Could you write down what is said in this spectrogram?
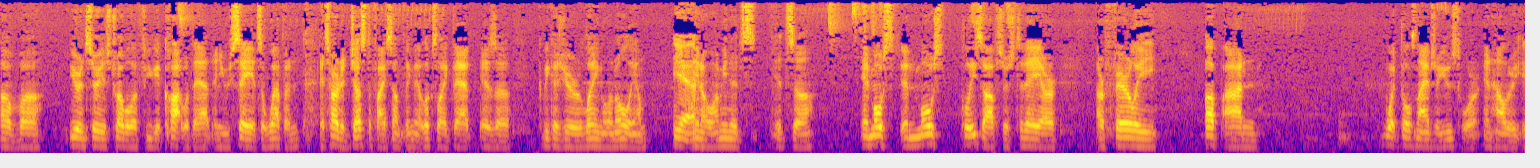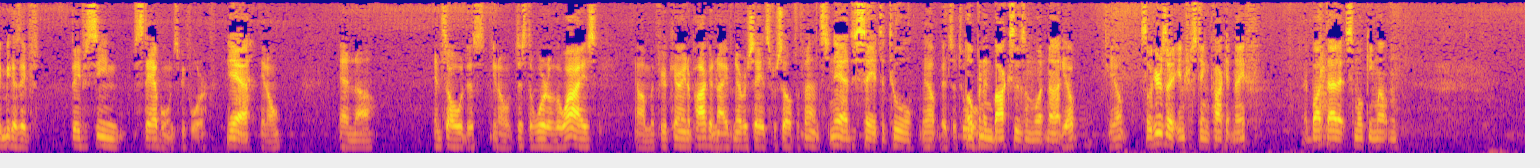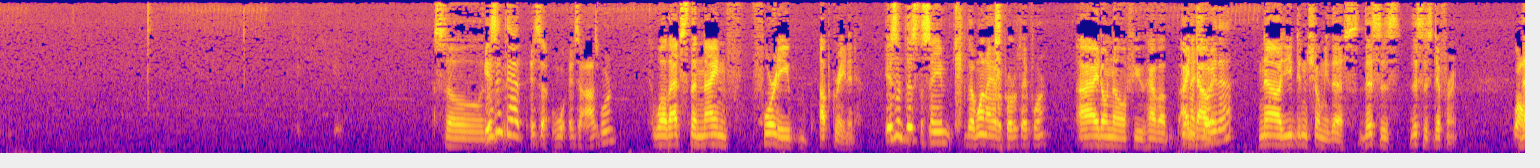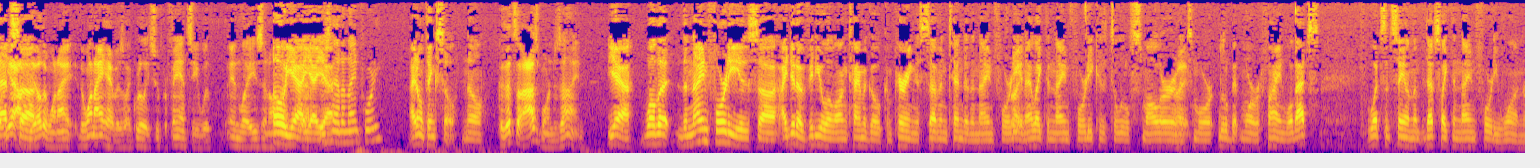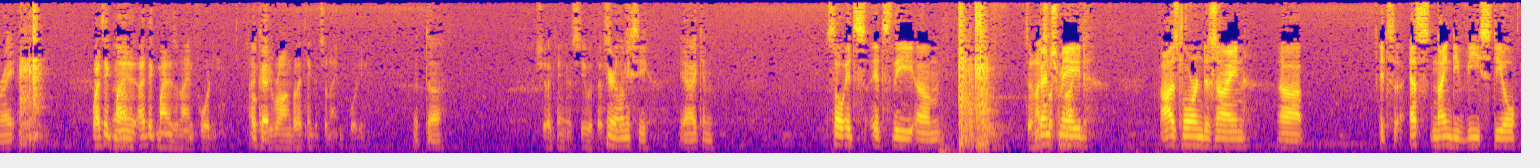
of uh, you're in serious trouble if you get caught with that and you say it's a weapon. It's hard to justify something that looks like that as a because you're laying linoleum. yeah. You know, I mean it's it's uh and most and most police officers today are are fairly up on what those knives are used for and how they're and because they've they've seen stab wounds before yeah. you know, and uh, and so just you know, just a word of the wise. Um, if you're carrying a pocket knife, never say it's for self-defense. Yeah, just say it's a tool. Yep, it's a tool. Opening boxes and whatnot. Yep, yep. So here's an interesting pocket knife. I bought that at Smoky Mountain. So Isn't that it's a it's a Osborne? well, that's the 940 upgraded. Isn't this the same the one I have a prototype for? I don't know if you have a. Didn't I doubt show you that? No, you didn't show me this. This is this is different. Well, That's, yeah. uh, the other one I the one I have is like really super fancy with inlays and all. Oh, that yeah, yeah, yeah. Isn't that a 940? I don't think so. No. Because that's an Osborne design. Yeah, well, the the 940 is. Uh, I did a video a long time ago comparing the 710 to the 940, Right. and I like the 940 because it's a little smaller and Right. it's more, a little bit more refined. Well, that's what's it say on the? That's like the 941, right? Well, I think mine I think mine is a 940. I Um, Okay. could be wrong, but I think it's a 940. But uh, Shit, I can't even see what that here, says. let me see. Yeah, I can. So it's it's the um, It's nice. Benchmade Osborne design. Uh, it's S90V steel.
